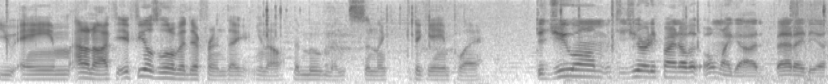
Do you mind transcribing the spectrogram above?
you aim. I don't know. It feels a little bit different. The you know the movements and the the gameplay. Did you um? Did you already find all the? Oh my God, bad idea.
